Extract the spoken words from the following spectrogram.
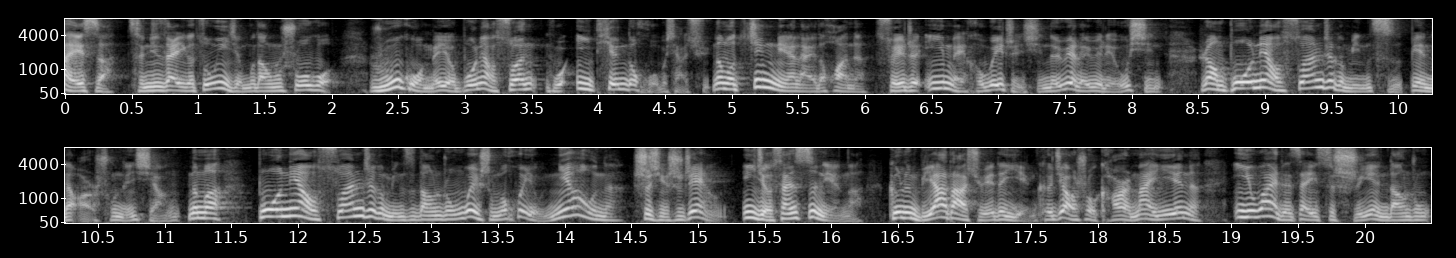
S 啊，曾经在一个综艺节目当中说过，如果没有玻尿酸，我一天都活不下去。那么近年来的话呢，随着医美和微整形的越来越流行，让玻尿酸这个名词变得耳熟能详。那么玻尿酸这个名字当中为什么会有尿呢？事情是这样的，一九三四年啊，哥伦比亚大学的眼科教授卡尔麦耶呢，意外的在一次实验当中，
